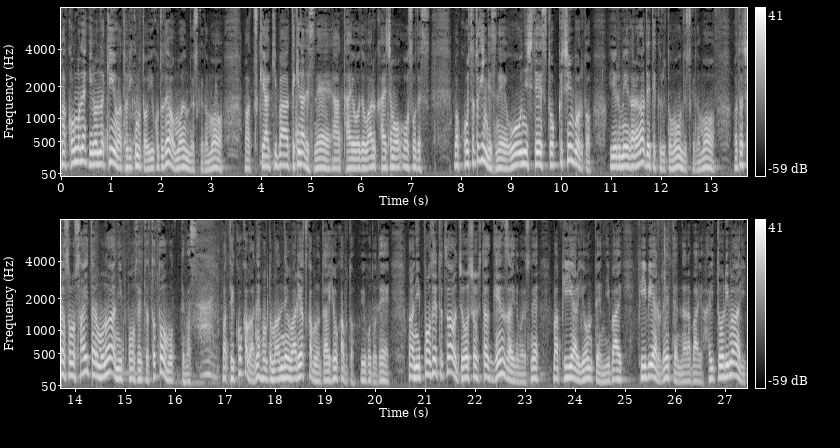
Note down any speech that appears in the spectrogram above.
まあ、今後ね、いろんな企業が取り組むということでは思うんですけども、まあ、付け焼き場的なですね、対応で終わる会社も多そうです。まあ、こうした時にですね、往々にしてストックシンボルと言える銘柄が出てくると思うんですけども、私はその最たるものが日本製鉄だと思ってます。はい、まあ、鉄鋼株はね、本当万年割安株の代表株ということで、まあ、日本製鉄は上昇した現在でもですね、まあ、PR4.2 倍、PBR0.7 倍、配当利回り、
